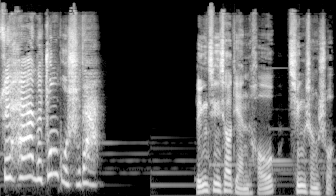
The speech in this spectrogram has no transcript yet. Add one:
最黑暗的中古时代。林青霄点头，轻声说：“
